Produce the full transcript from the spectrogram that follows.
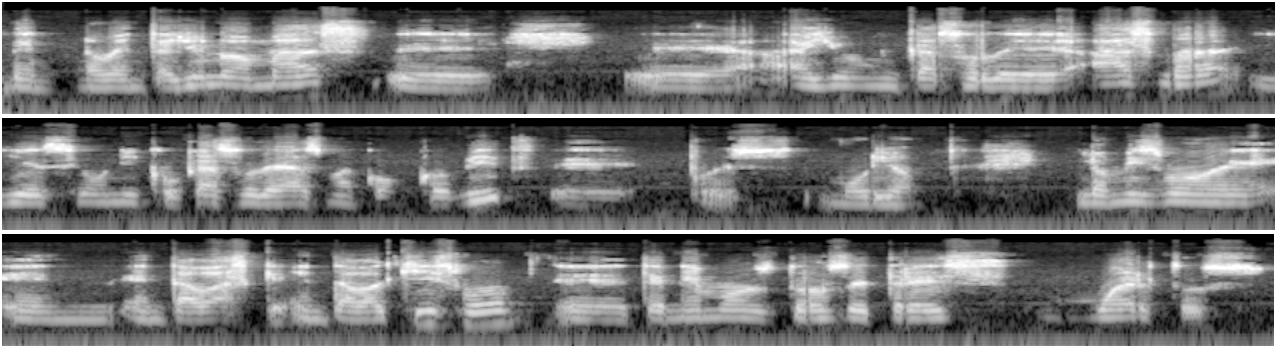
de 91 a más, eh, eh, hay un caso de asma y ese único caso de asma con COVID, eh, pues murió. Lo mismo en, en, tabasque, en tabaquismo, eh, tenemos dos de tres muertos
